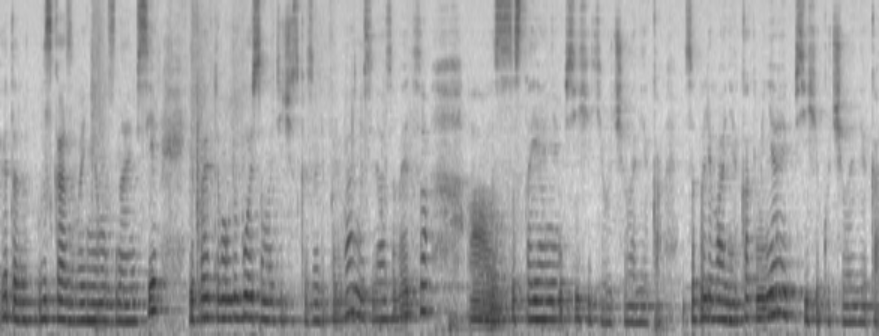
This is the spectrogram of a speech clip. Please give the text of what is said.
это высказывание мы знаем все, и поэтому любое соматическое заболевание связывается а, с состоянием психики у человека. Заболевание как меняет психику человека,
